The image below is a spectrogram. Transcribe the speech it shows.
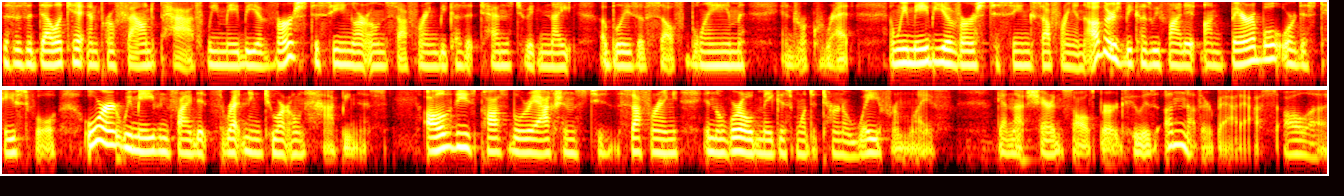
This is a delicate and profound path. We may be averse to seeing our own suffering because it tends to ignite a blaze of self blame and regret. And we may be averse to seeing suffering in others because we find it unbearable or distasteful, or we may even find it threatening to our own happiness. All of these possible reactions to the suffering in the world make us want to turn away from life. Again, that's Sharon Salzberg, who is another badass. I'll uh,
